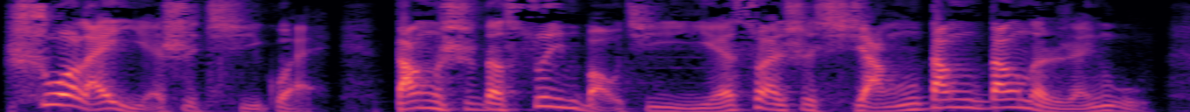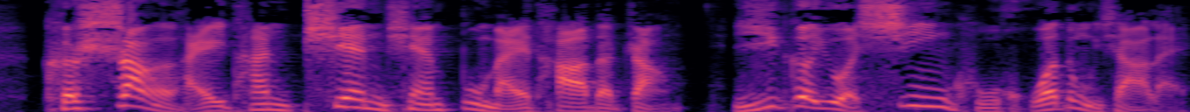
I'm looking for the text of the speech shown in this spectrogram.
说来也是奇怪。当时的孙宝琦也算是响当当的人物，可上海滩偏偏不买他的账。一个月辛苦活动下来，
